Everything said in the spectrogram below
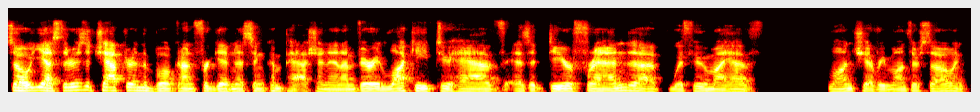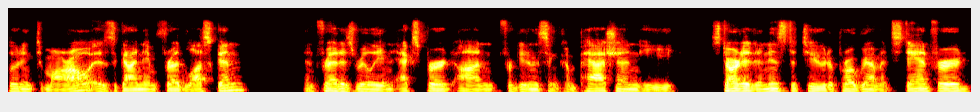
so yes there is a chapter in the book on forgiveness and compassion and i'm very lucky to have as a dear friend uh, with whom i have lunch every month or so including tomorrow is a guy named fred luskin and fred is really an expert on forgiveness and compassion he started an institute, a program at Stanford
